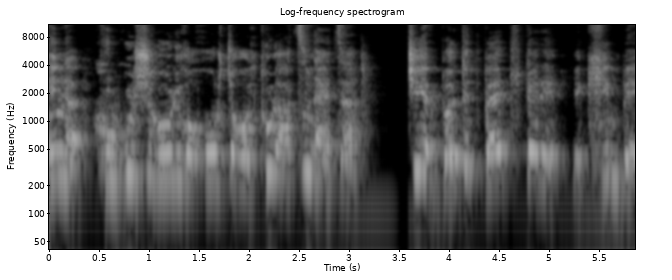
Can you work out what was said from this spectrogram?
энэ хөвгүн шиг өөрийгөө хуурж байгаа бол түр азан найзаа. Чи яг бодит байдал дээр яг хэн бэ?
